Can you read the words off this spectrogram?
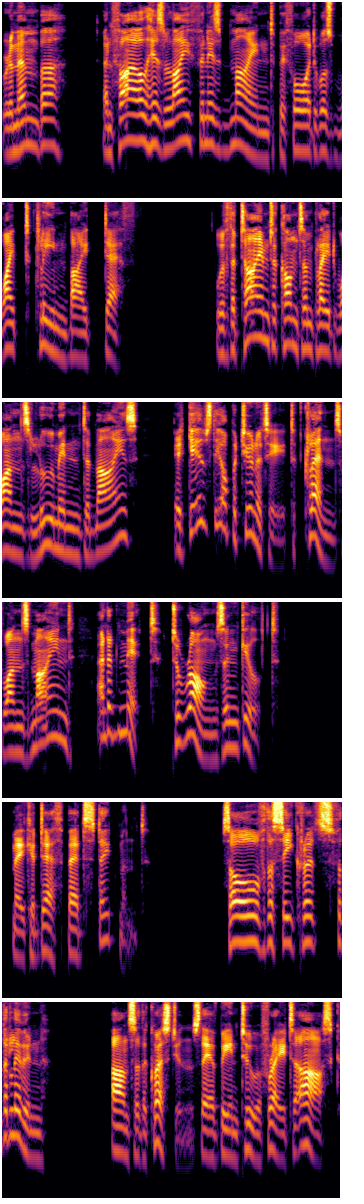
remember, and file his life in his mind before it was wiped clean by death. With the time to contemplate one's looming demise, it gives the opportunity to cleanse one's mind and admit to wrongs and guilt. Make a deathbed statement. Solve the secrets for the living. Answer the questions they have been too afraid to ask.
